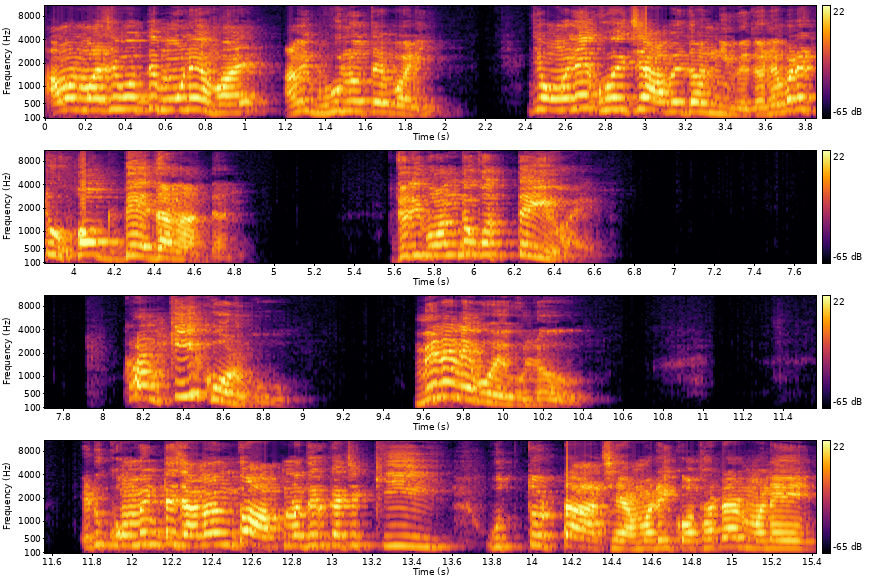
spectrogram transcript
আমার মাঝে মধ্যে মনে হয়, আমি ভুল হতে পারি, যে অনেক হয়েছে আবেদন নিবেদন। এবার একটু হোক দে দানার দান। যদি বন্ধ করতেই হয়। কারণ কি করব? মেনে নেব এগুলো। একটু কমেন্টে জানান তো আপনাদের কাছে কি উত্তরটা আছে? আমার এই কথাটার মানে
